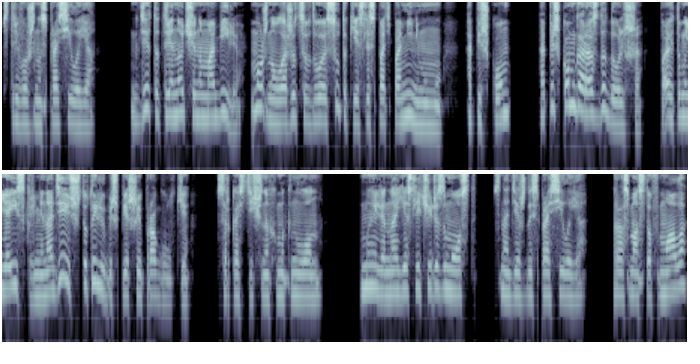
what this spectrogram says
встревоженно спросила я. «Где-то три ночи на мобиле. Можно уложиться в двое суток, если спать по минимуму. А пешком? А пешком гораздо дольше. Поэтому я искренне надеюсь, что ты любишь пешие прогулки», — саркастично хмыкнул он. «Мэлина, если через мост?» — с надеждой спросила я. «Раз мостов мало,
